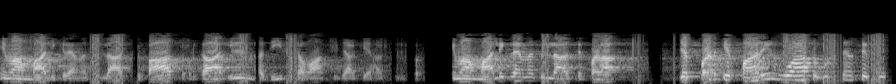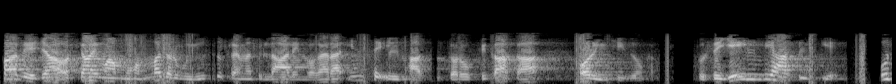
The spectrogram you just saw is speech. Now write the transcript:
امام مالک رحمت اللہ کے پاس اور کہا، علم حدیث کا وہاں سے جا کے حاصل کرو۔ امام مالک رحمت اللہ سے پڑھا۔ جب پڑھ کے فارغ ہوا تو اس نے اسے کوفہ بھیجا اور کہا امام محمد اور وہ یوسف رحمت اللہ علیہ وغیرہ ان سے علم حاصل کرو، فقہ کا اور ان چیزوں کا۔ اسے یہ علم بھی حاصل کیے۔ اس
